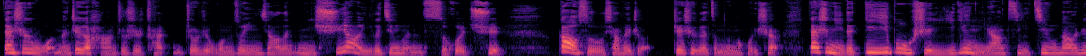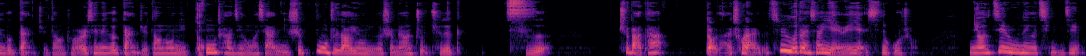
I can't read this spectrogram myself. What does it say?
但是我们这个行就是传，就是我们做营销的，你需要一个精准的词汇去告诉消费者这是个怎么怎么回事儿。但是你的第一步是一定你让自己进入到那个感觉当中，而且那个感觉当中，你通常情况下你是不知道用一个什么样准确的词去把它表达出来的。其实有点像演员演戏的过程，你要进入那个情境。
